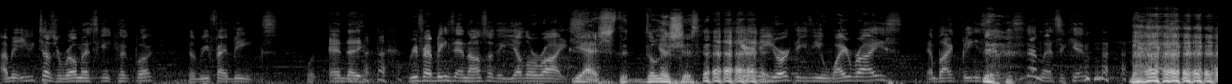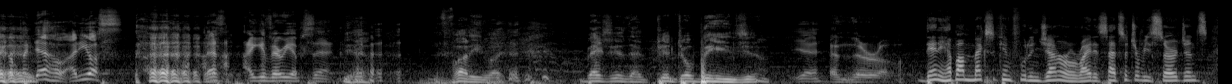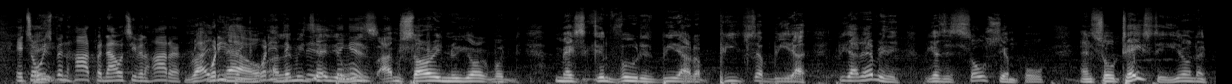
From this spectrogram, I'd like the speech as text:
I mean, you can tell it's a real Mexican cookbook. The refried beans, and the refried beans, and also the yellow rice. Yes, the, delicious. Here in New York, they give you white rice and black beans. I go, this is not Mexican. I go, pendejo, adios. That's, I get very upset. yeah, it's funny, but Mexicans that pinto beans, you know, Yeah. and they're. Uh, Danny, how about Mexican food in general, right? It's had such a resurgence. It's always Hey. been hot, but now it's even hotter. Right what do you now, think? What do you uh, think let me tell you, we- is? I'm sorry, New York, but Mexican food is beat out of pizza, beat out, beat out everything because it's so simple and so tasty. You know, the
